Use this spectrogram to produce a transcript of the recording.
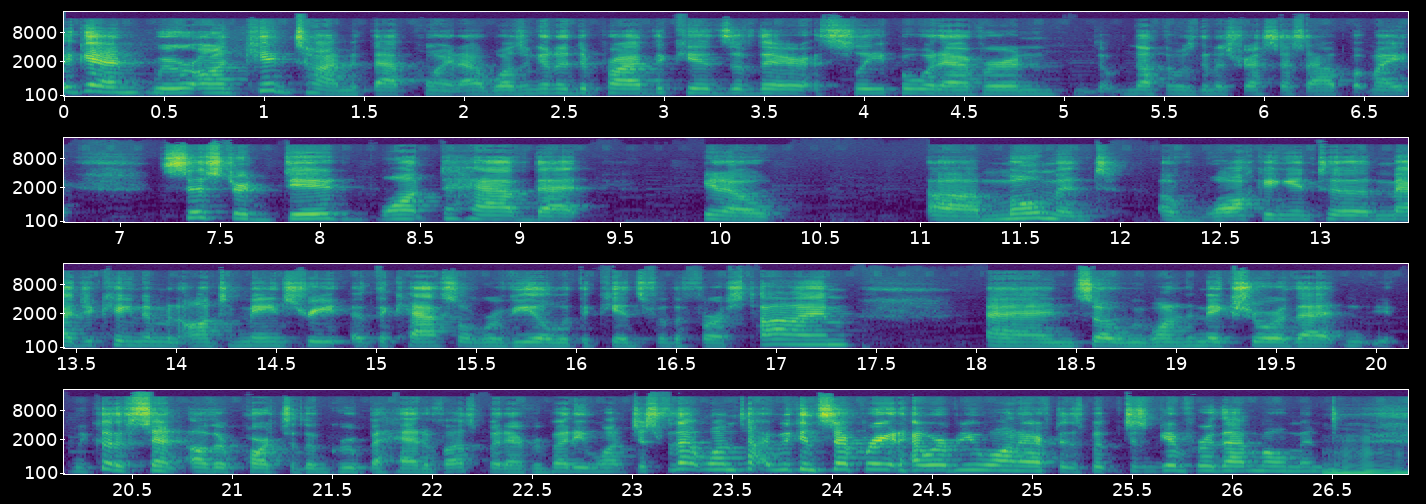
again, we were on kid time at that point. I wasn't going to deprive the kids of their sleep or whatever, and nothing was going to stress us out. But my sister did want to have that, you know, uh, moment of walking into Magic Kingdom and onto Main Street at the castle reveal with the kids for the first time. And so we wanted to make sure that we could have sent other parts of the group ahead of us, but everybody want just for that one time. We can separate however you want after this, but just give her that moment Mhm.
